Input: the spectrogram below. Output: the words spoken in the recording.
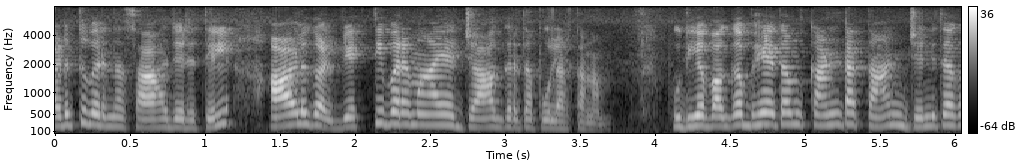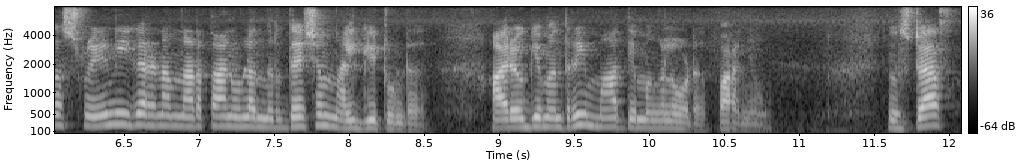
അടുത്തു വരുന്ന സാഹചര്യത്തിൽ ആളുകൾ വ്യക്തിപരമായ ജാഗ്രത പുലർത്തണം. പുതിയ വകഭേദം കണ്ടെത്താൻ ജനിതക ശ്രേണീകരണം നടത്താനുള്ള നിർദ്ദേശം നൽകിയിട്ടുണ്ട്. ആരോഗ്യമന്ത്രി മാധ്യമങ്ങളോട് പറഞ്ഞു. News desk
